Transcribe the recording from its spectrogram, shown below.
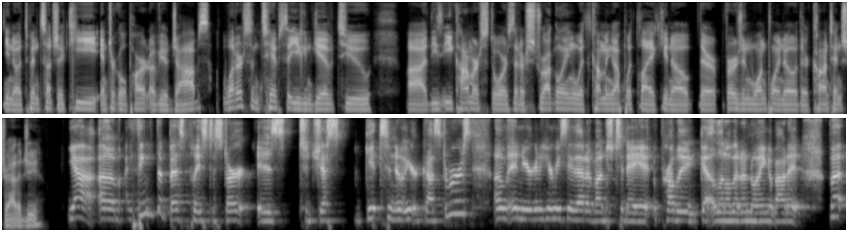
you know it's been such a key integral part of your jobs. What are some tips that you can give to uh, these e-commerce stores that are struggling with coming up with like you know their version 1.0, their content strategy? Yeah, um, I think the best place to start is to just get to know your customers. Um, and you're going to hear me say that a bunch today, probably get a little bit annoying about it, but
